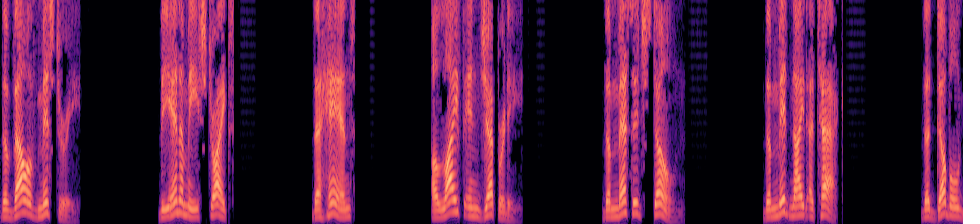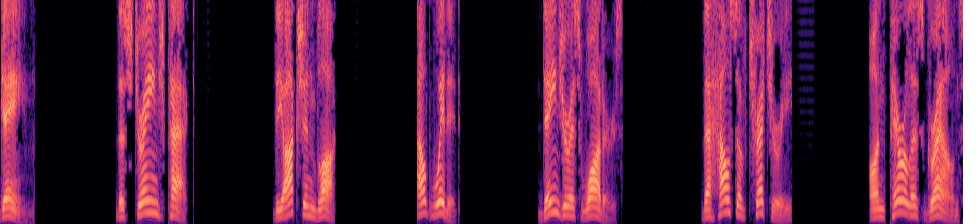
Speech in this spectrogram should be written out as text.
The Vow of Mystery. The Enemy Strikes. The Hands. A Life in Jeopardy. The Message Stone. The Midnight Attack. The Double Game. The Strange Pact. The Auction Block Outwitted. Dangerous Waters. The House of Treachery. On Perilous Grounds.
